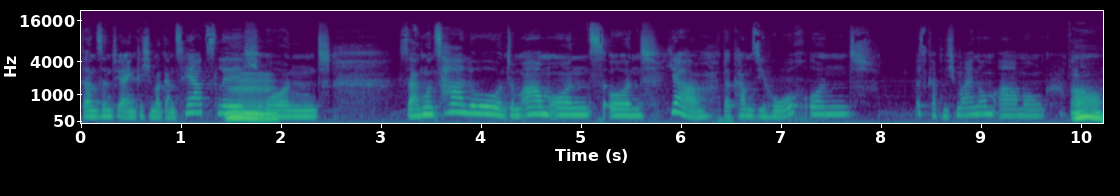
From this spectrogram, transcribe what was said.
dann sind wir eigentlich immer ganz herzlich und sagen uns Hallo und umarmen uns. Und ja, da kam sie hoch und es gab nicht mal eine Umarmung. Oh.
